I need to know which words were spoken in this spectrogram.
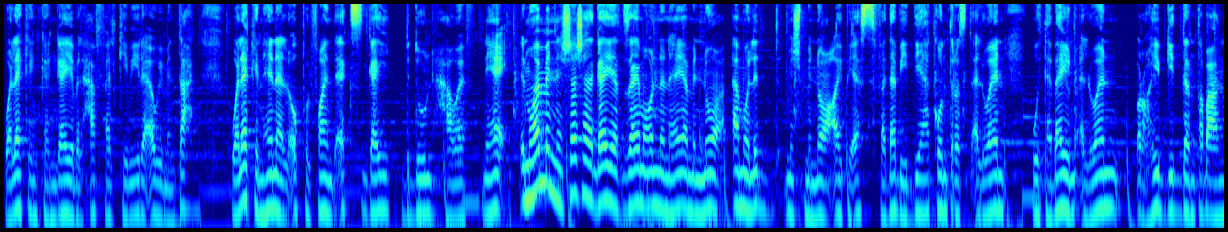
ولكن كان جايب الحافة الكبيرة قوي من تحت. ولكن هنا ال Oppo Find X جاي بدون حواف نهائي. المهم إن الشاشة جاية زي ما قلنا إن هي من نوع AMOLED مش من نوع IPS فده بيديها contrast ألوان وتباين ألوان رهيب جدا طبعا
